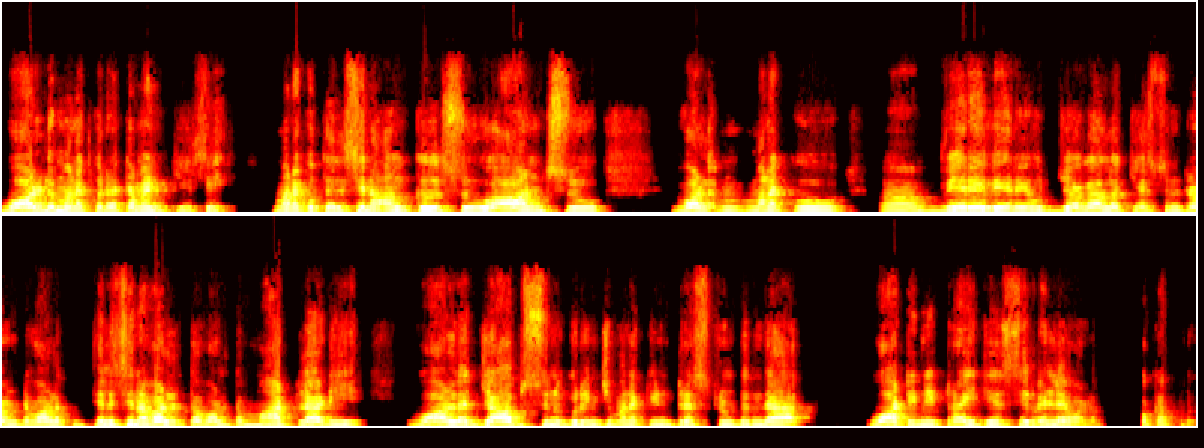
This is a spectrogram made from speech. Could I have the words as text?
వాళ్ళు మనకు రికమెండ్ చేసి మనకు తెలిసిన అంకుల్స్ ఆంట్స్ వాళ్ళ మనకు వేరే వేరే ఉద్యోగాల్లో చేస్తున్నటువంటి వాళ్ళకు తెలిసిన వాళ్ళతో వాళ్ళతో మాట్లాడి వాళ్ళ జాబ్స్ గురించి మనకు ఇంట్రెస్ట్ ఉంటుందా? వాటిని ట్రై చేసి వెళ్ళేవాళ్ళం ఒకప్పుడు.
